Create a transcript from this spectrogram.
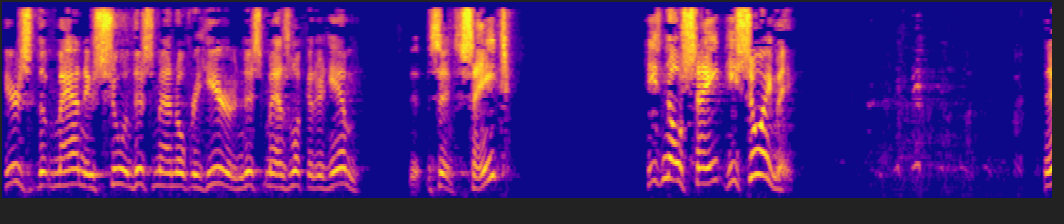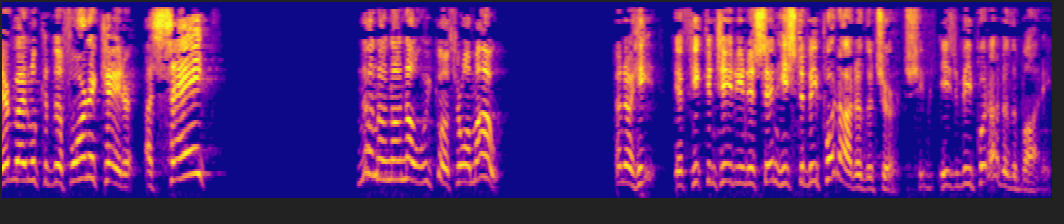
here's the man who's suing this man over here and this man's looking at him. Said, saint? He's no saint. He's suing me. And everybody look at the fornicator. A saint? No, no, no, no. We're going to throw him out. I know he, if he continued to sin, he's to be put out of the church. He's to be put out of the body.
